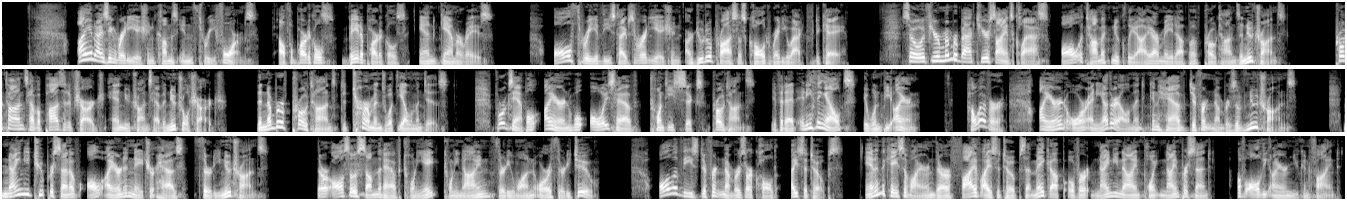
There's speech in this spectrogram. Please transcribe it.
Ionizing radiation comes in three forms alpha particles, beta particles, and gamma rays. All three of these types of radiation are due to a process called radioactive decay. So if you remember back to your science class, all atomic nuclei are made up of protons and neutrons. Protons have a positive charge and neutrons have a neutral charge. the number of protons determines what the element is. For example, iron will always have 26 protons. If it had anything else, it wouldn't be iron. However, iron or any other element can have different numbers of neutrons. 92% of all iron in nature has 30 neutrons. There are also some that have 28, 29, 31, or 32. All of these different numbers are called isotopes. And in the case of iron, there are five isotopes that make up over 99.9% of all the iron you can find.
